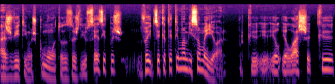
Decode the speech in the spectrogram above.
às vítimas comum a todas as dioceses e depois veio dizer que até tem uma ambição maior, porque ele, ele acha que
